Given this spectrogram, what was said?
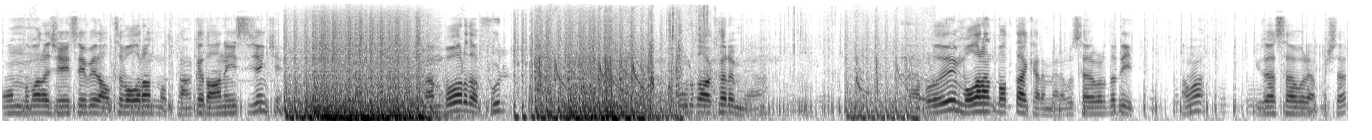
10 numara CS1 6 Valorant mod kanka. Daha ne isteyeceksin ki? Ben bu arada full burada akarım ya. ya burada değil mi? Valorant modda akarım yani. Bu serverda değil. Ama güzel server yapmışlar.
